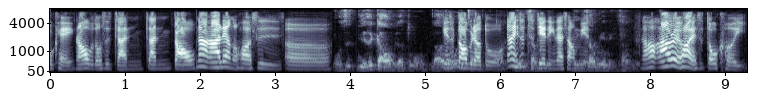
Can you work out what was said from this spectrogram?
OK，然后我都是沾沾膏。那阿亮的话是呃，我是也是膏比较多，然后也是会膏比较多那你是直接淋在上面上面淋上面。然后阿瑞的话也是都可以，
